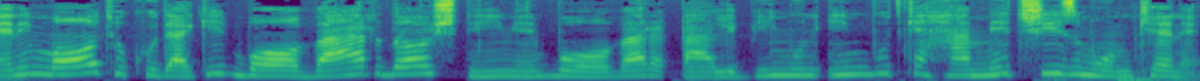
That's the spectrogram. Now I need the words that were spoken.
یعنی ما تو کودکی باور داشتیم یعنی باور قلبیمون این بود که همه چیز ممکنه.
